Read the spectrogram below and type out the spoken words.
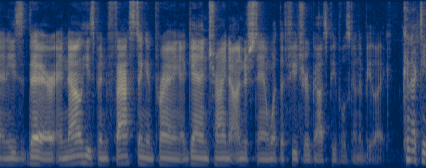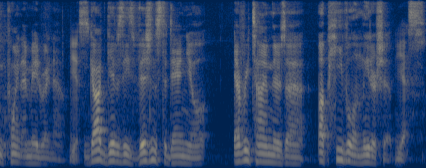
and he's there, and now he's been fasting and praying again, trying to understand what the future of God's people is going to be like. Connecting point I made right now. Yes. God gives these visions to Daniel every time there's a upheaval in leadership. Yes.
